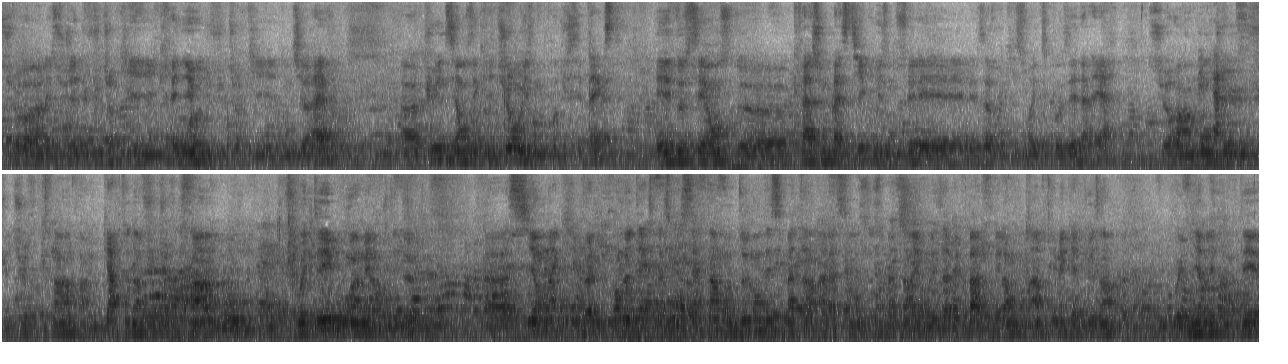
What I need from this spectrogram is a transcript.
sur euh, les sujets du futur qu'ils craignaient ou du futur dont ils rêvent. Euh, puis une séance d'écriture où ils ont produit ces textes et deux séances de création plastique où ils ont fait les, œuvres qui sont exposées derrière sur un monde du futur craint, enfin une carte d'un futur craint souhaité ou un mélange des deux. Euh, s'il y en a qui veulent prendre le texte, parce que certains m'ont demandé ce matin à la séance de ce matin et on les avait pas, mais là on en a imprimé quelques-uns, vous pouvez venir les demander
